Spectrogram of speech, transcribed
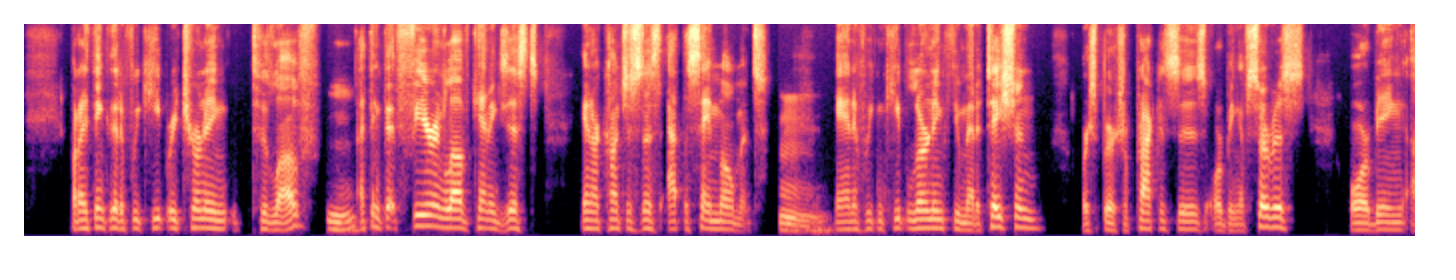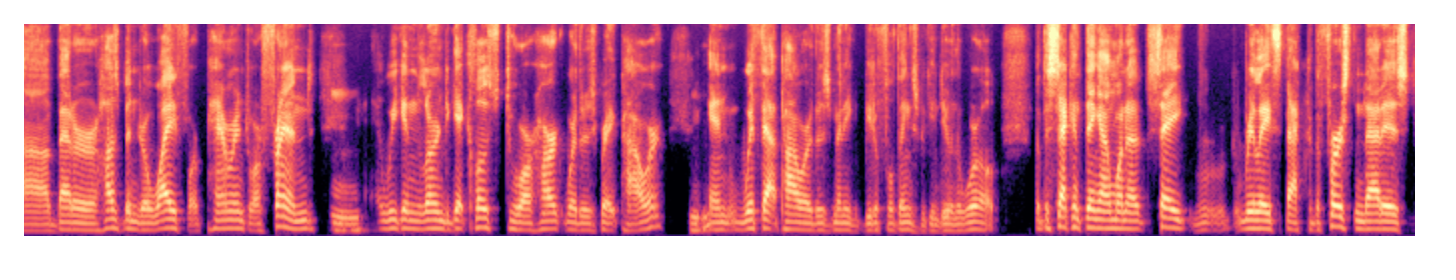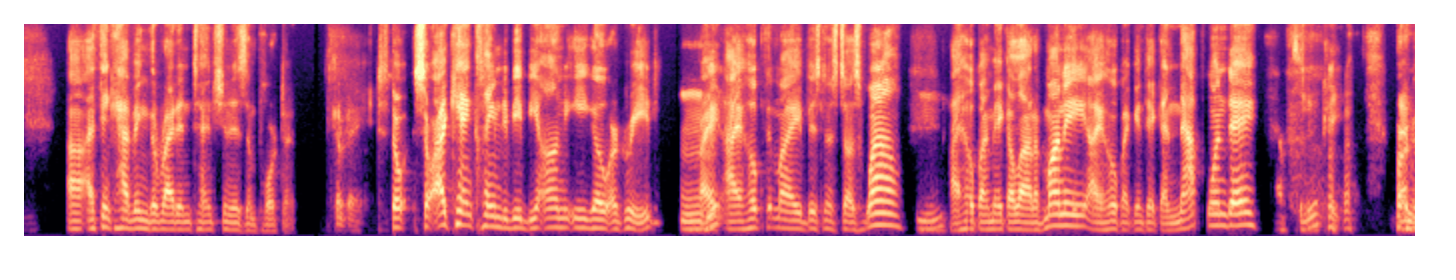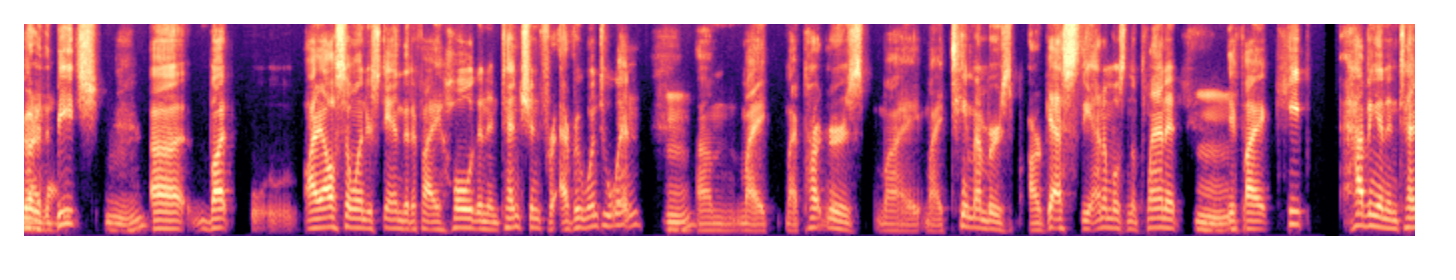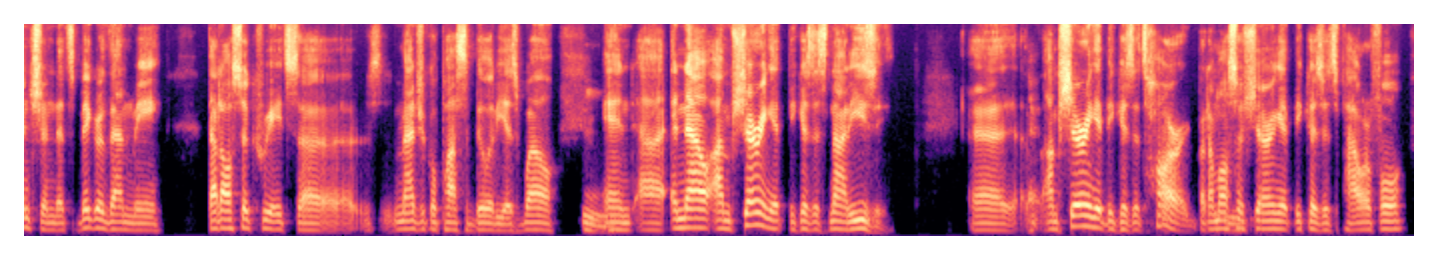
But I think that if we keep returning to love, mm. I think that fear and love can exist in our consciousness at the same moment. Mm. And if we can keep learning through meditation or spiritual practices or being of service or being a better husband or wife or parent or friend, mm. we can learn to get closer to our heart where there's great power. Mm-hmm. And with that power, there's many beautiful things we can do in the world. But the second thing I want to say r- relates back to the first, and that is, uh, I think having the right intention is important. Correct. So, so I can't claim to be beyond ego or greed, mm-hmm. right? I hope that my business does well. Mm-hmm. I hope I make a lot of money. I hope I can take a nap one day. Absolutely. or go to the beach. Mm-hmm. Uh, but I also understand that if I hold an intention for everyone to win, mm-hmm. um, my my partners, my my team members, our guests, the animals on the planet, mm-hmm. if I keep having an intention that's bigger than me, that also creates a magical possibility as well. Mm. And uh, and now I'm sharing it because it's not easy. Uh, I'm sharing it because it's hard, but I'm also mm. sharing it because it's powerful,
